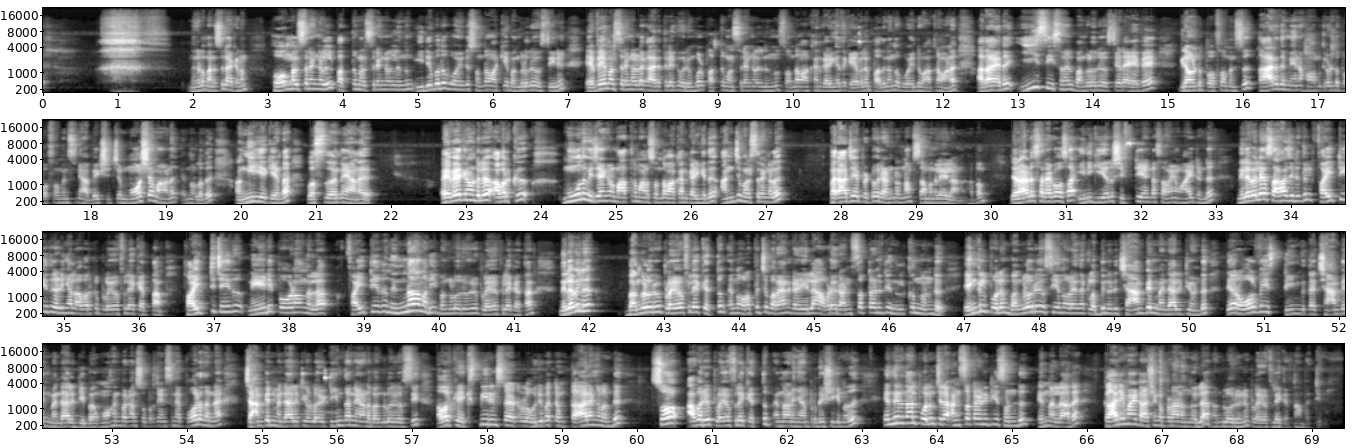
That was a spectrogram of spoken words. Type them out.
നിങ്ങൾ മനസ്സിലാക്കണം ഹോം മത്സരങ്ങളിൽ പത്ത് മത്സരങ്ങളിൽ നിന്നും ഇരുപത് പോയിന്റ് സ്വന്തമാക്കിയ ബംഗളൂരു എഫ് സിന് എവേ മത്സരങ്ങളുടെ കാര്യത്തിലേക്ക് വരുമ്പോൾ പത്ത് മത്സരങ്ങളിൽ നിന്നും സ്വന്തമാക്കാൻ കഴിഞ്ഞത് കേവലം പതിനൊന്ന് പോയിന്റ് മാത്രമാണ്. അതായത് ഈ സീസണിൽ ബംഗളൂരു എഫ് സിയുടെ എവേ ഗ്രൗണ്ട് പെർഫോമൻസ് താരതമ്യേന ഹോം ഗ്രൗണ്ട് പെർഫോമൻസിനെ അപേക്ഷിച്ച് മോശമാണ് എന്നുള്ളത് അംഗീകരിക്കേണ്ട വസ്തുത തന്നെയാണ്. എവേ ഗ്രൗണ്ടിൽ അവർക്ക് മൂന്ന് വിജയങ്ങൾ മാത്രമാണ് സ്വന്തമാക്കാൻ കഴിഞ്ഞത്. അഞ്ച് മത്സരങ്ങൾ പരാജയപ്പെട്ടു രണ്ടെണ്ണം സമനിലയിലാണ്. അപ്പം ജെറാഡ് സരഗോസ ഇനി ഗിയർ ഷിഫ്റ്റ് ചെയ്യേണ്ട സമയമായിട്ടുണ്ട്. നിലവിലെ സാഹചര്യത്തിൽ ഫൈറ്റ് ചെയ്ത് കഴിഞ്ഞാൽ അവർക്ക് പ്ലേ ഓഫിലേക്ക് എത്താം. ഫൈറ്റ് ചെയ്ത് നേടിപ്പോകണമെന്നല്ല ഫൈറ്റ് ചെയ്ത് നിന്നാൽ മതി ബംഗളൂരുവിന് പ്ലേ ഓഫിലേക്ക് എത്താൻ. നിലവിൽ ബംഗളൂരു പ്ലേ ഓഫിലേക്ക് എത്തും എന്ന് ഉറപ്പിച്ച് പറയാൻ കഴിയില്ല. അവിടെ ഒരു അൺസർട്ടണിറ്റി നിൽക്കുന്നുണ്ട്. എങ്കിൽ പോലും ബംഗളൂരു എഫ് സി എന്ന് പറയുന്ന ക്ലബിന് ഒരു ചാമ്പ്യൻ മെന്റാലിറ്റി ഉണ്ട്. They are always team with a champion mentality Mohun Bagan super ജയൻസിനെ പോലെ തന്നെ ചാമ്പ്യൻ മെന്റാലിറ്റി ഉള്ള ഒരു ടീം തന്നെയാണ് ബംഗളൂരു എഫ് സി അവർക്ക് എക്സ്പീരിയൻസ്ഡ് ആയിട്ടുള്ള ഒരുപറ്റം താരങ്ങളുണ്ട്. സോ അവർ പ്ലേ ഓഫിലേക്ക് എത്തും എന്നാണ് ഞാൻ പ്രതീക്ഷിക്കുന്നത്. എന്നിരുന്നാൽ പോലും ചില അൺസർട്ടേണിറ്റീസ് ഉണ്ട് എന്നല്ലാതെ കാര്യമായിട്ട് ആശങ്കപ്പെടാനൊന്നുമില്ല. ബംഗളൂരുവിന് പ്ലേ ഓഫിലേക്ക് എത്താൻ പറ്റും.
